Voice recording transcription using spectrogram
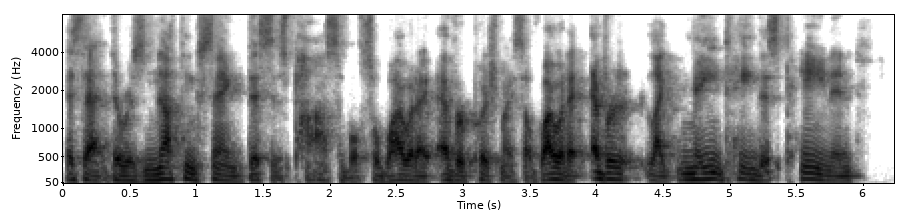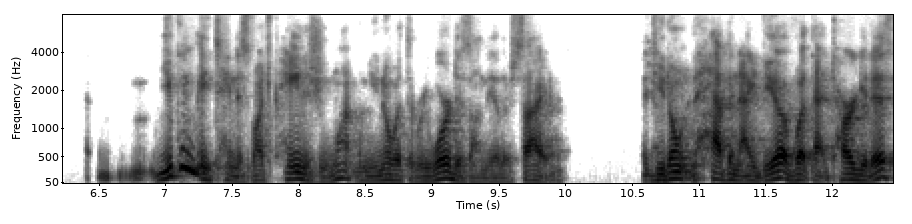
It's that there was nothing saying this is possible. So why would I ever push myself? Why would I ever like maintain this pain and you can maintain as much pain as you want when you know what the reward is on the other side. If yeah. you don't have an idea of what that target is,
